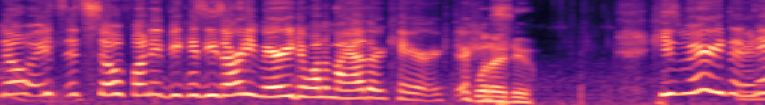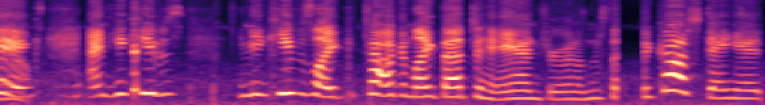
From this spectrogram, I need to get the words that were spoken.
No, it's it's so funny because he's already married to one of my other characters. What I do? He's married to Fair enough. Nick, and he keeps and he keeps like talking like that to Andrew, and I'm just like, gosh dang it.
